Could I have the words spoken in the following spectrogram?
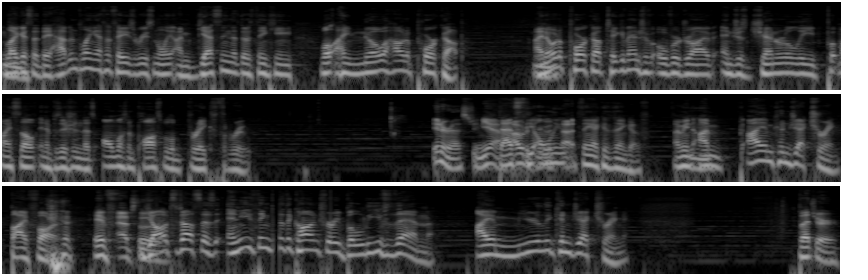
Like Mm. I said, they have been playing FFAs recently. I'm guessing that they're thinking, well, I know how to pork up. I know Mm. how to pork up, take advantage of overdrive, and just generally put myself in a position that's almost impossible to break through. Interesting. Yeah, That's the only thing I can think of. I mean, Mhm. I'm I am conjecturing by far. if Absolutely. Yogzototh says anything to the contrary, believe them. I am merely conjecturing. But Sure.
